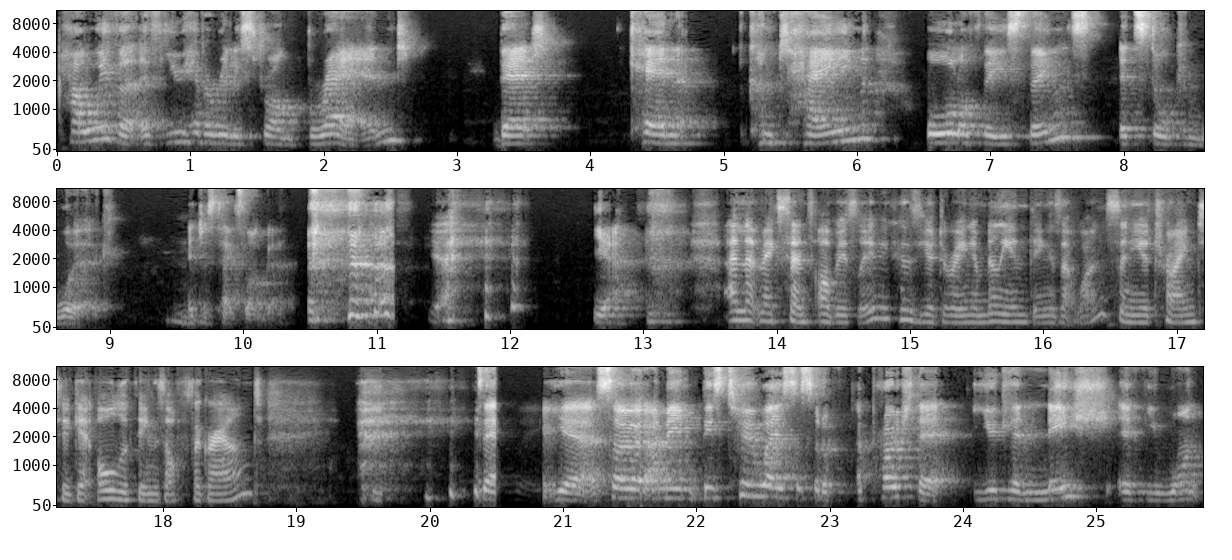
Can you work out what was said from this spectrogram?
However if you have a really strong brand that can contain all of these things it still can work. It just takes longer. Yeah. Yeah and that makes sense obviously because you're doing a million things at once and you're trying to get all the things off the ground exactly yeah, so I mean, there's two ways to sort of approach that. You can niche if you want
